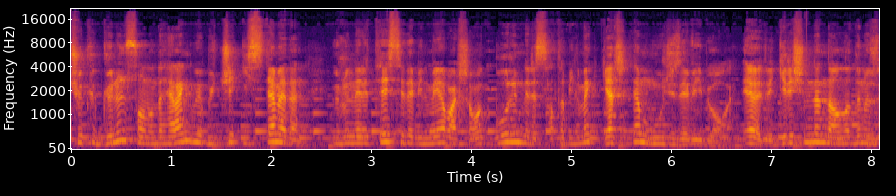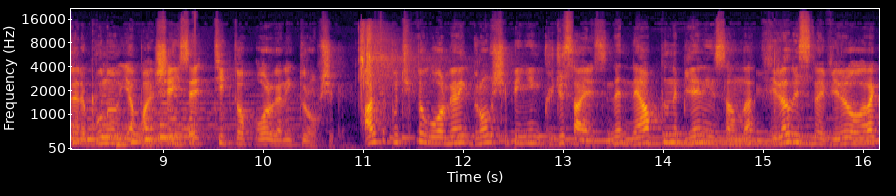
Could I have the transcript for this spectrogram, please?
Çünkü günün sonunda herhangi bir bütçe istemeden ürünleri test edebilmeye başlamak, bu ürünleri satabilmek gerçekten mucizevi bir olay. Evet ve girişimden de anladığınız üzere bunu yapan şey ise TikTok Organic Dropshipping. Artık bu TikTok Organic Dropshipping'in gücü sayesinde ne yaptığını bilen insanlar viral üstüne viral olarak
